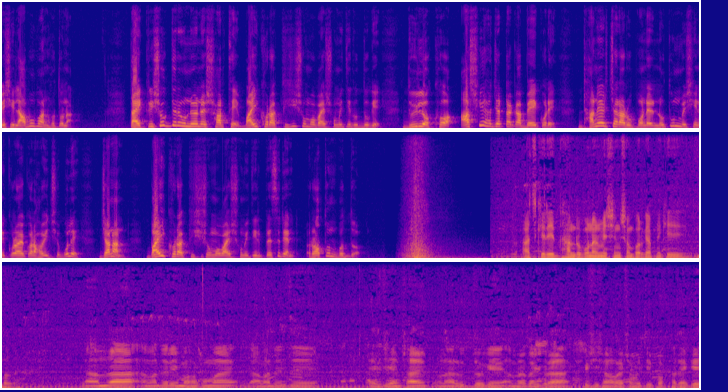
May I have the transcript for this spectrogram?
বেশি লাভবান হতো না। তাই কৃষকদের উন্নয়নের স্বার্থে বাইখরা কৃষি সমবায় সমিতির উদ্যোগে দুই লক্ষ আশি হাজার টাকা ব্যয় করে ধানের চারা রোপণের নতুন মেশিন ক্রয় করা হয়েছে বলে জানান বাইখরা কৃষি সমবায় সমিতির প্রেসিডেন্ট রতন বৈদ্য। আজকের এই ধান রোপণের মেশিন সম্পর্কে আপনি কি বলবেন? আমরা আমাদের এই মহকুমায় আমাদের যে ডিএম সাহেব, ওনার উদ্যোগে আমরা বাইগড়া কৃষি সমবায় সমিতির পক্ষ থেকে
